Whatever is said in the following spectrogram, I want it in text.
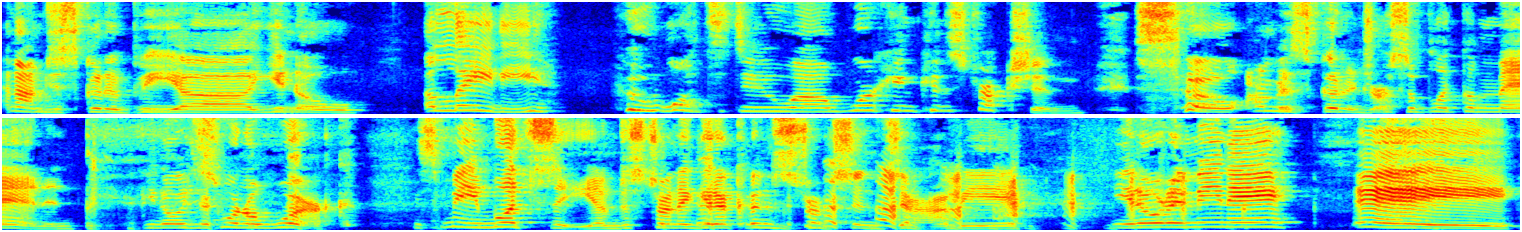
and I'm just going to be, uh, you know, a lady who wants to uh, work in construction. So I'm just going to dress up like a man, and you know, I just want to work. It's me, Mutzy. I'm just trying to get a construction job here. You know what I mean, eh? Hey,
